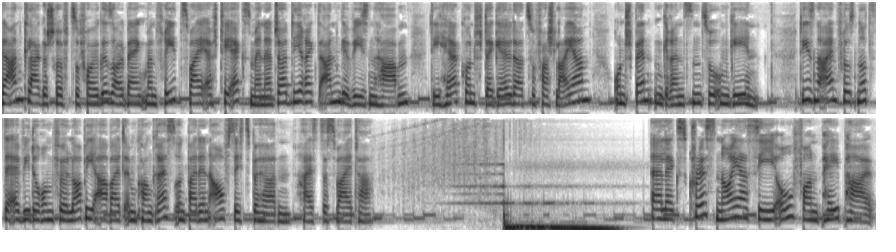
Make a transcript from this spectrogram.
Der Anklageschrift zufolge soll Bankman-Fried zwei FTX-Manager direkt angewiesen haben, die Herkunft der Gelder zu verschleiern und Spendengrenzen zu umgehen. Diesen Einfluss nutzte er wiederum für Lobbyarbeit im Kongress und bei den Aufsichtsbehörden, heißt es weiter. Alex Chris, neuer CEO von PayPal.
